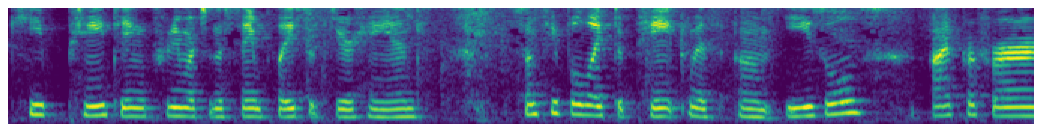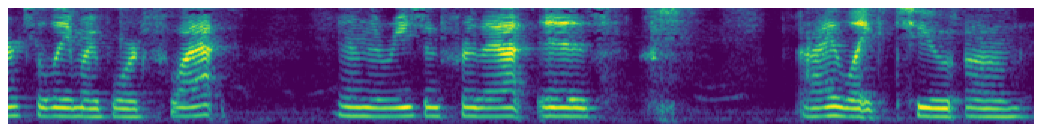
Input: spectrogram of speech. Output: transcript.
keep painting pretty much in the same place with your hand. Some people like to paint with um, easels. I prefer to lay my board flat. And the reason for that is I like to um,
